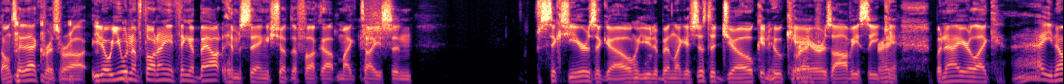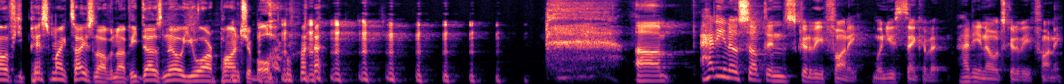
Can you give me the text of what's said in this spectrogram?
Don't say that, Chris Rock. You know, you wouldn't have thought anything about him saying "shut the fuck up, Mike Tyson." Six years ago, you'd have been like, it's just a joke and who cares? Right. Obviously, you right. can't. But now you're like, ah, you know, if you piss Mike Tyson off enough, he does know you are punchable. um, how do you know something's going to be funny when you think of it? How do you know it's going to be funny?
